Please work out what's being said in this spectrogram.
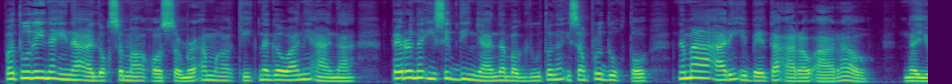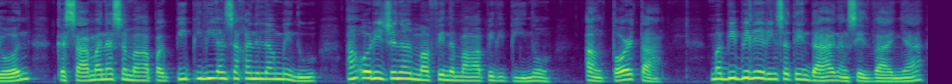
Patuloy na inaalok sa mga customer ang mga cake na gawa ni Ana pero naisip din niya na magluto ng isang produkto na maaaring ibenta araw-araw. Ngayon, kasama na sa mga pagpipilian sa kanilang menu ang original muffin ng mga Pilipino, ang torta. Mabibili rin sa tindahan ang Silvania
